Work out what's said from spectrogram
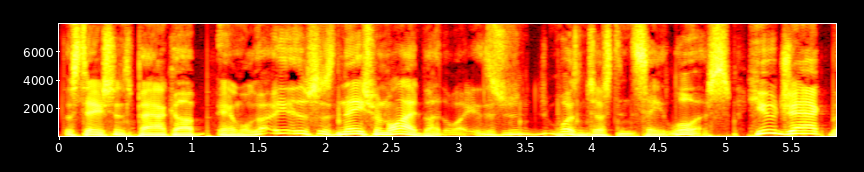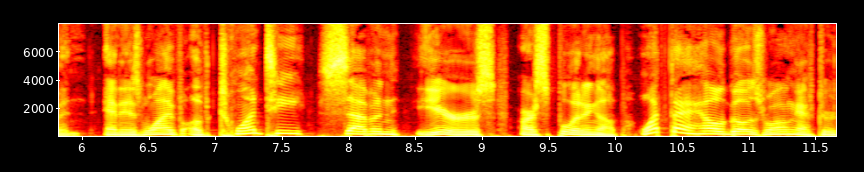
the stations back up. And we'll go. This was nationwide, by the way. This wasn't just in St. Louis. Hugh Jackman and his wife of 27 years are splitting up. What the hell goes wrong after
